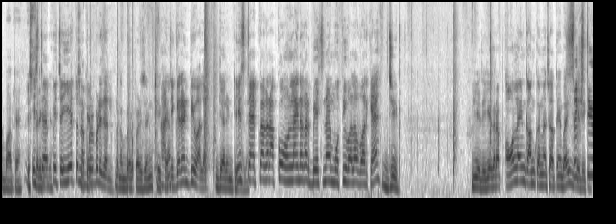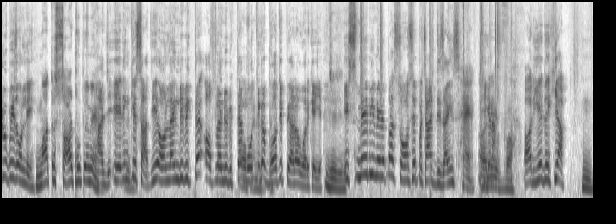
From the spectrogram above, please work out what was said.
बात है इस इस टाइप के। चाहिए तो नब्बे परसेंट रुपए डजन। नब्बे परसेंट ठीक हाँ है। गारंटी वाले। गारंटी इस टाइप का अगर आपको ऑनलाइन अगर बेचना है मोती वाला वर्क है जी। ये देखिए अगर आप ऑनलाइन काम करना चाहते हैं भाई सिक्सटी रुपीज़ ओनली मात्र साठ रुपए में। हाँ जी इयरिंग के साथ। ये ऑनलाइन भी बिकता है ऑफलाइन भी बिकता है। मोती का बहुत ही प्यारा वर्क है ये। जी जी। इसमें भी मेरे पास सौ से पचास डिज़ाइन हैं ठीक है ना? और ये देखिए आप हम्म।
